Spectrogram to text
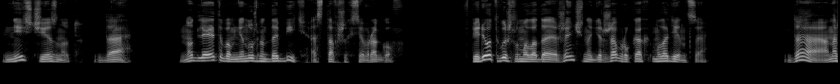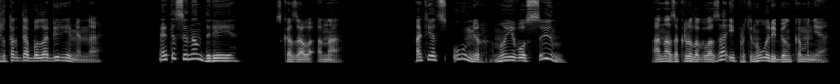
Не исчезнут, да. Но для этого мне нужно добить оставшихся врагов. Вперед вышла молодая женщина, держа в руках младенца. Да, она же тогда была беременна. — Это сын Андрея, — сказала она. Отец умер, но его сын... Она закрыла глаза и протянула ребенка мне. —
